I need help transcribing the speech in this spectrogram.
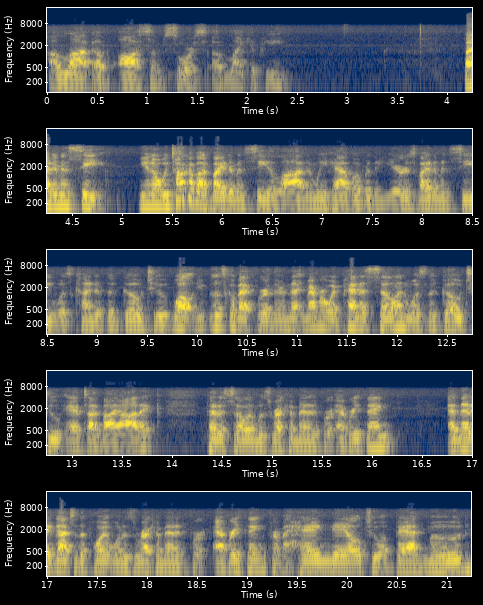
a lot of awesome source of lycopene. Vitamin C. You know, we talk about vitamin C a lot, and we have over the years. Vitamin C was kind of the go-to. Well, let's go back further. Remember when penicillin was the go-to antibiotic? Penicillin was recommended for everything. And then it got to the point when it was recommended for everything from a hangnail to a bad mood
